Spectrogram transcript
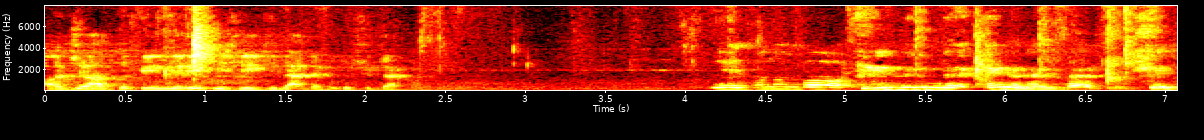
Acı adlı filmleri izleyicilerle buluşacak. Filmlerinde en önem verdiğim şey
